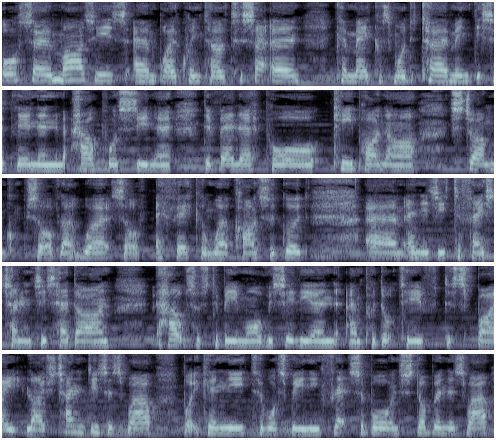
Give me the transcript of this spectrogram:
Also, Mars's um, biquintile to Saturn can make us more determined, disciplined, and help us, you know, develop or keep on our strong sort of like work sort of ethic and work hard. So good um, energy to face challenges head on. It helps us to be more resilient and productive despite life's challenges as well. But it can lead to us being inflexible and stubborn as well,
